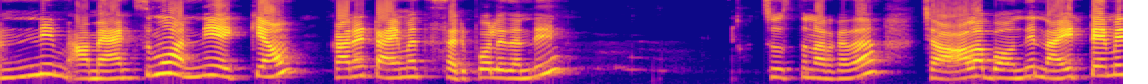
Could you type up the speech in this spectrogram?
అన్నీ మ్యాక్సిమం అన్నీ ఎక్కాం. కానీ టైం అయితే సరిపోలేదండి. చూస్తున్నారు కదా? చాలా బాగుంది. నైట్ టైమే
